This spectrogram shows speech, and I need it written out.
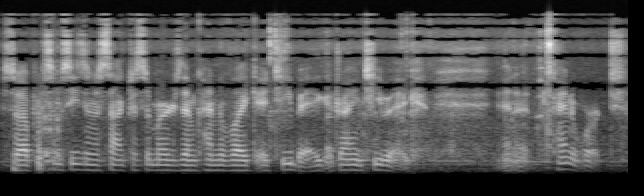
So I put some seeds in a sock to submerge them kind of like a tea bag, a drying tea bag. And it kind of worked.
